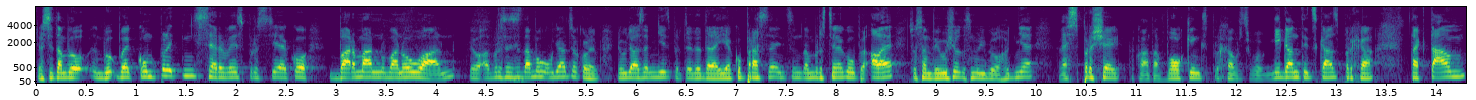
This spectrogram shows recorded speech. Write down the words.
Prostě tam byl, byl úplně kompletní servis, prostě jako barman 101, jo, a prostě si tam mohl udělat cokoliv. Neudělal jsem nic, protože to je drahý jako prase, nic jsem tam prostě nekoupil. Ale co jsem využil, to se mi líbilo hodně, ve sprše, taková ta walking sprcha, prostě jako gigantická sprcha, tak tam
